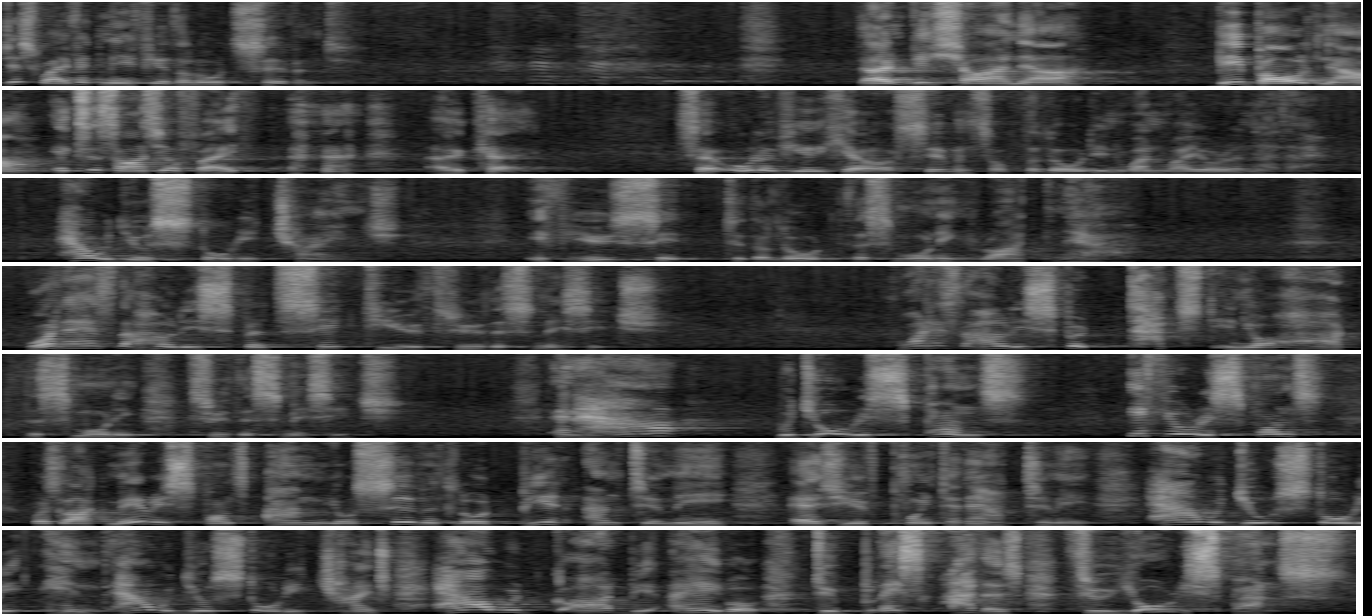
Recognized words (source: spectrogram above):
Just wave at me if you're the Lord's servant. Don't be shy now. Be bold now. Exercise your faith. okay. So, all of you here are servants of the Lord in one way or another. How would your story change if you said to the Lord this morning, right now, what has the Holy Spirit said to you through this message? What has the Holy Spirit touched in your heart this morning through this message? And how would your response, if your response was like Mary's response, I'm your servant, Lord, be it unto me as you've pointed out to me. How would your story end? How would your story change? How would God be able to bless others through your response?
